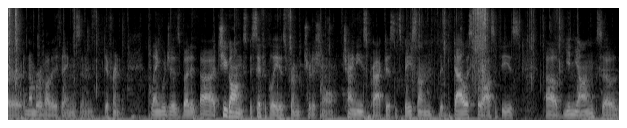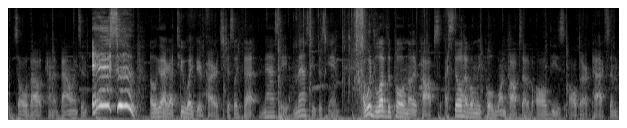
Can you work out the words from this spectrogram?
or a number of other things in different languages, but it, uh, Qigong specifically is from traditional Chinese practice. It's based on the Taoist philosophies of yin yang, so it's all about kind of balance and. Oh, look at that! I got two Whitebeard pirates just like that. Nasty. I'm nasty at this game. I would love to pull another pops. I still have only pulled one pops out of all of these alt art packs, and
